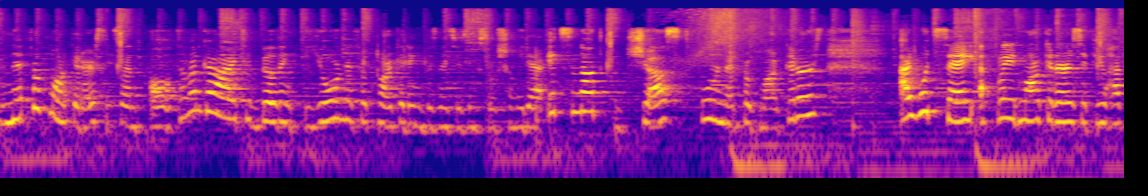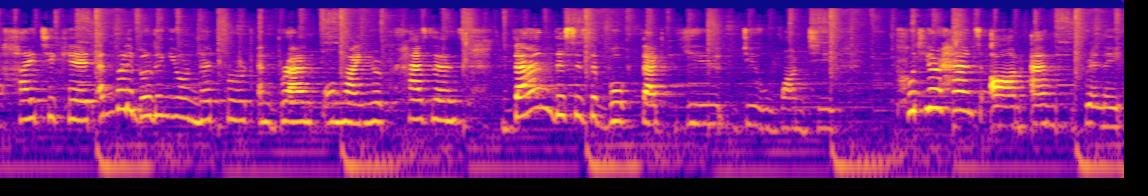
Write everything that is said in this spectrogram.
network marketers. It's an ultimate guide to building your network marketing business using social media. It's not just for network marketers. I would say affiliate marketers, if you have high ticket and really building your network and brand online, your presence, then this is a book that you do want to put your hands on and really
